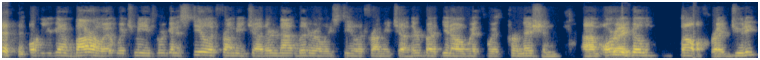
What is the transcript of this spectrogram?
and, or you're going to borrow it, which means we're going to steal it from each other, not literally steal it from each other, but you know, with with permission. Um, or right. you're building yourself, right, Judy?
